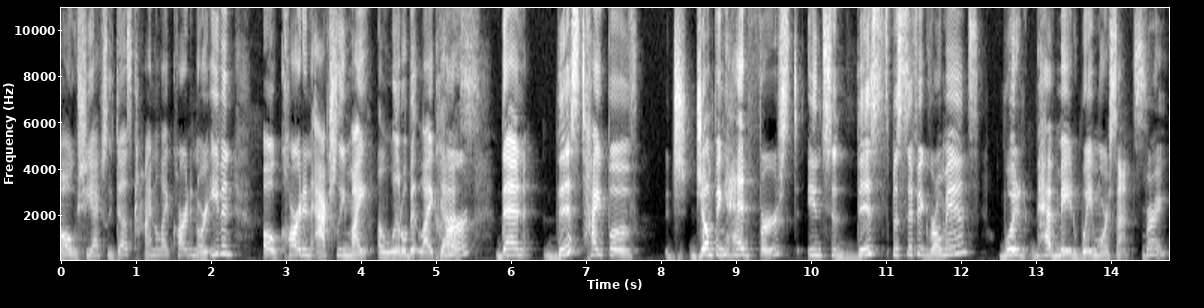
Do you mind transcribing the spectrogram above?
oh, she actually does kind of like Cardan or even oh, Cardan actually might a little bit like her then this type of j- jumping head first into this specific romance would have made way more sense. Right.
